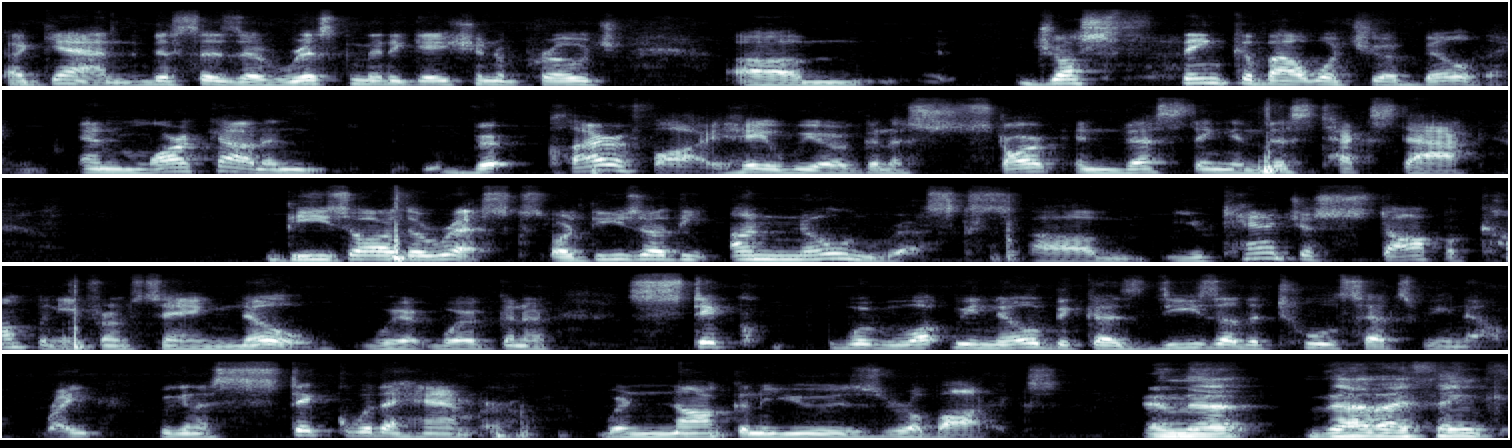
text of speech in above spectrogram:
again this is a risk mitigation approach. Um, just think about what you're building and mark out and clarify hey we are going to start investing in this tech stack these are the risks or these are the unknown risks. Um, you can't just stop a company from saying, no, we're, we're going to stick with what we know because these are the tool sets we know, right? We're going to stick with a hammer. We're not going to use robotics. And that that I think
